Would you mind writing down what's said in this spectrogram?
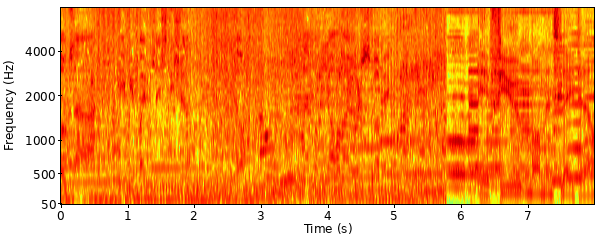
loob sa TV5 sa station. Ito. Sundan po ninyo ako mga viewers. Bye-bye. A few moments later.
